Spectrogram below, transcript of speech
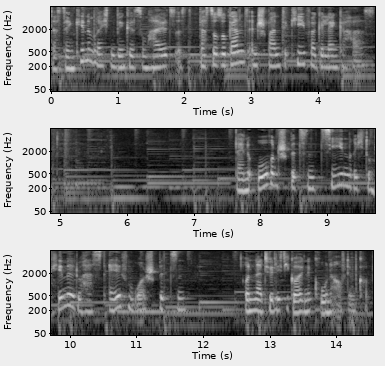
dass dein Kinn im rechten Winkel zum Hals ist, dass du so ganz entspannte Kiefergelenke hast. Deine Ohrenspitzen ziehen Richtung Himmel, du hast Elfenohrspitzen und natürlich die goldene Krone auf dem Kopf.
